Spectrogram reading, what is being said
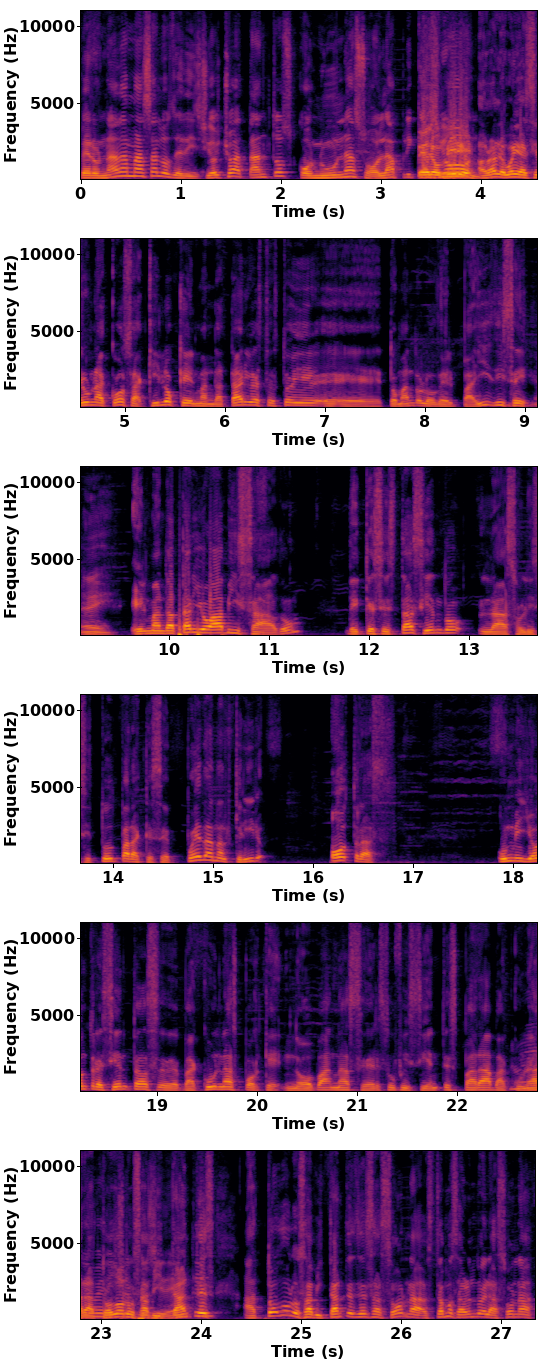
pero nada más a los de 18 a tantos con una sola aplicación. Pero mire, ahora le voy a decir una cosa. Aquí lo que el mandatario, esto estoy eh, tomando lo del país, dice, Ey. el mandatario ha avisado de que se está haciendo la solicitud para que se puedan adquirir otras un millón trescientas eh, vacunas porque no van a ser suficientes para vacunar a todos los presidente. habitantes, a todos los habitantes de esa zona. Estamos hablando de la zona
